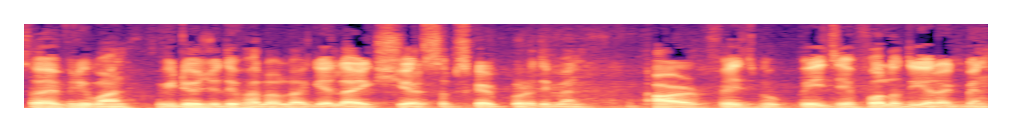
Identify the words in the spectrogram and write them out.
সো এভরি ওয়ান ভিডিও যদি ভালো লাগে লাইক শেয়ার সাবস্ক্রাইব করে দিবেন। আর ফেসবুক পেজে ফলো দিয়ে রাখবেন।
